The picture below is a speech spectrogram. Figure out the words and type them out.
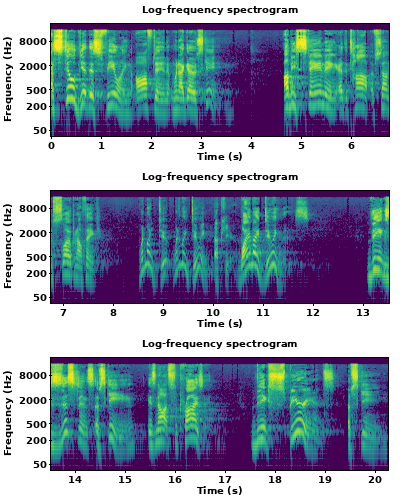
I still get this feeling often when I go skiing. I'll be standing at the top of some slope and I'll think, what am I doing? What am I doing up here? Why am I doing this? The existence of skiing is not surprising. The experience of skiing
